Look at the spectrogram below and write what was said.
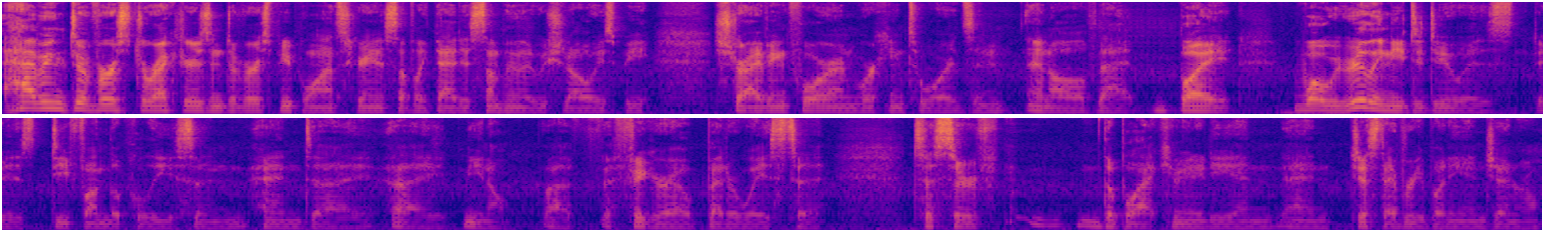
having diverse directors and diverse people on screen and stuff like that is something that we should always be striving for and working towards and, and all of that. But what we really need to do is is defund the police and and uh, uh, you know uh, figure out better ways to to serve the black community and and just everybody in general.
